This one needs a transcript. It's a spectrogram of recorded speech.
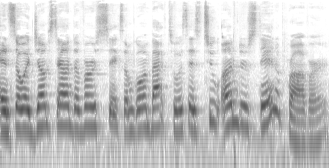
And so it jumps down to verse 6. I'm going back to it. It says, To understand a proverb,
